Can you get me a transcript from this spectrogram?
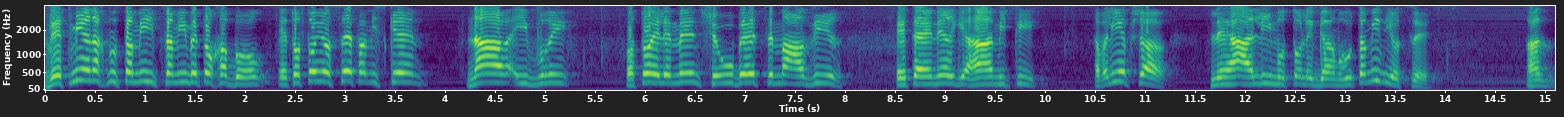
ואת מי אנחנו תמיד שמים בתוך הבור? את אותו יוסף המסכן, נער עברי, אותו אלמנט שהוא בעצם מעביר את האנרגיה האמיתי. אבל אי אפשר להעלים אותו לגמרי, הוא תמיד יוצא. אז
